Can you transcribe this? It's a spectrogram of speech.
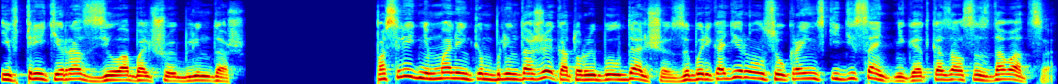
и в третий раз взяла большой блиндаж. В последнем маленьком блиндаже, который был дальше, забаррикадировался украинский десантник и отказался сдаваться.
